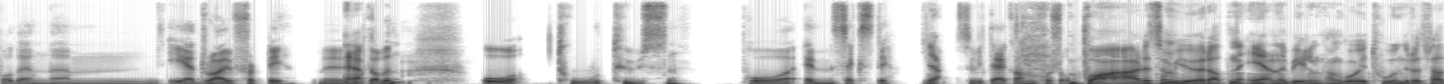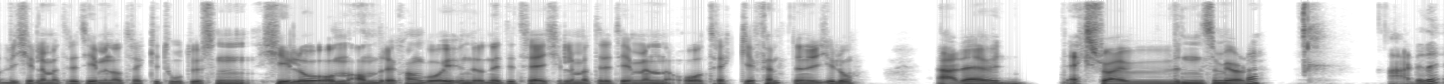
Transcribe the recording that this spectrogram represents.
på den um, E-Drive Ja. 40-utgaven, og 2000 på M60, Ja. så vidt jeg kan forstå. Hva er det som gjør at den ene bilen kan gå i 230 km i timen og trekke 2000 kg, og den andre kan gå i 193 km i timen og trekke 1500 kg? Er det X-Driven som gjør det? Er det det?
